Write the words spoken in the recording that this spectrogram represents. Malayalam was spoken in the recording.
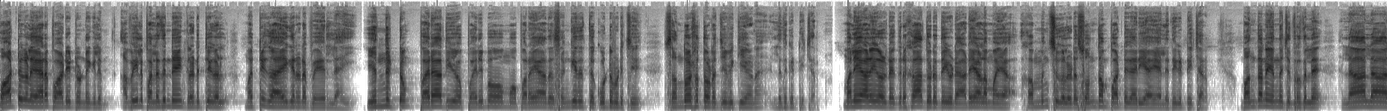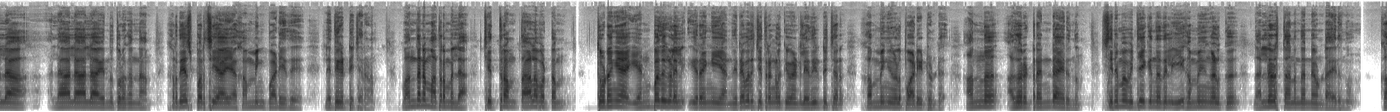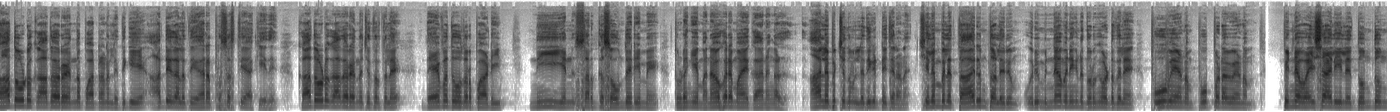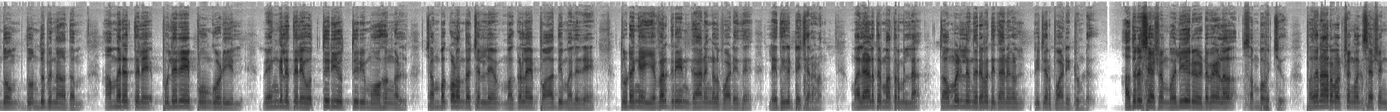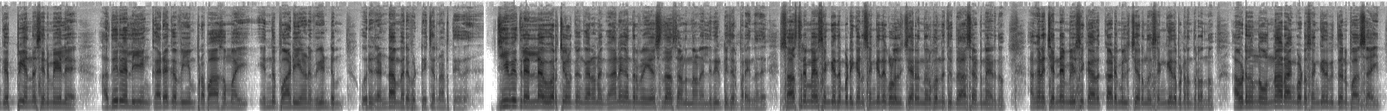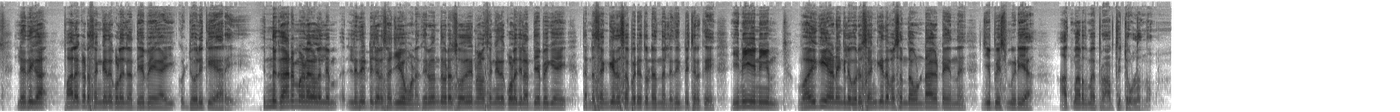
പാട്ടുകൾ ഏറെ പാടിയിട്ടുണ്ടെങ്കിലും അവയിൽ പലതിന്റെയും ക്രെഡിറ്റുകൾ മറ്റു ഗായകരുടെ പേരിലായി. എന്നിട്ടും പരാതിയോ പരിഭവമോ പറയാതെ സംഗീതത്തെ കൂട്ടുപിടിച്ച് സന്തോഷത്തോടെ ജീവിക്കുകയാണ് ലതിക ടീച്ചർ. മലയാളികളുടെ ഗൃഹാതുരതയുടെ അടയാളമായ ഹമ്മിങ്സുകളുടെ സ്വന്തം പാട്ടുകാരിയായ ലതിക ടീച്ചർ ബന്ധന എന്ന ചിത്രത്തിലെ ലാ ലാ ലാ ലാ ലാ ലാ എന്ന് തുടങ്ങുന്ന ഹൃദയസ്പർശിയായ ഹമ്മിങ് പാടിയത് ലതിക ടീച്ചറാണ്. വന്ദനം മാത്രമല്ല ചിത്രം താളവട്ടം തുടങ്ങിയ എൺപതുകളിൽ ഇറങ്ങിയ നിരവധി ചിത്രങ്ങൾക്ക് വേണ്ടി ലതി ടീച്ചർ ഹമ്മിങ്ങുകൾ പാടിയിട്ടുണ്ട്. അന്ന് അതൊരു ട്രെൻഡായിരുന്നു. സിനിമ വിജയിക്കുന്നതിൽ ഈ ഹമ്മിങ്ങുകൾക്ക് നല്ലൊരു സ്ഥാനം തന്നെ ഉണ്ടായിരുന്നു. കാതോട് കാതോരോ എന്ന പാട്ടാണ് ലതികയെ ആദ്യകാലത്ത് ഏറെ പ്രശസ്തിയാക്കിയത്. കാതോട് കാതോരോ എന്ന ചിത്രത്തിലെ ദേവദൂതർ പാടി നീ എൻ സർഗ സൗന്ദര്യമേ തുടങ്ങിയ മനോഹരമായ ഗാനങ്ങൾ. ആലപിച്ചതും ലതിക ടീച്ചറാണ്. ചിലമ്പിലെ താരും തളിരും ഒരു മിന്നാമിനിങ്ങിന്റെ തുറങ്ങുവട്ടത്തിലെ പൂ വേണം പൂപ്പട വേണം. പിന്നെ വൈശാലിയിലെ ദുംദും ദും ദുന്ദുബിനാദം അമരത്തിലെ പുലരേ പൂങ്കോടിയിൽ വെങ്കലത്തിലെ ഒത്തിരി ഒത്തിരി മോഹങ്ങൾ. ചമ്പക്കുളം തച്ചലിലെ മകളെ പാതി മലരെ തുടങ്ങിയ എവർഗ്രീൻ ഗാനങ്ങൾ പാടിയത് ലതിക ടീച്ചറാണ്. മലയാളത്തിൽ മാത്രമല്ല തമിഴിൽ നിരവധി ഗാനങ്ങൾ ടീച്ചർ പാടിയിട്ടുണ്ട്. അതിനുശേഷം വലിയൊരു ഇടവേള സംഭവിച്ചു. പതിനാറ് വർഷങ്ങൾക്ക് ശേഷം ഗപ്പി എന്ന സിനിമയിലെ അതിരലിയും കരകവിയും പ്രവാഹമായി എന്ന് പാടിയാണ് വീണ്ടും ഒരു രണ്ടാം വരവ് ടീച്ചർ നടത്തിയത്. ജീവിതത്തിലെ എല്ലാ ഉയർച്ചകൾക്കും കാരണം ഗാനഗന്ധർവൻ യേശുദാസാണെന്നാണ് ലതിക ടീച്ചർ പറയുന്നത് ശാസ്ത്രീയമായ സംഗീതം പഠിക്കാൻ സംഗീത കോളേജിൽ ചേർന്ന് നിർബന്ധിച്ച ദാസേട്ടനായിരുന്നു അങ്ങനെ ചെന്നൈ മ്യൂസിക് അക്കാഡമിയിൽ ചേർന്ന് സംഗീത പഠനം തുടർന്നു അവിടെ നിന്ന് ഒന്നാം റാങ്കോട്ട് സംഗീത വിദ്വാൻ പാസ്സായി ലതിക പാലക്കാട് സംഗീത കോളേജിൽ അധ്യാപികയായി ജോലിക്ക് കയറി ഇന്ന് ഗാനമേളകളിലും ലതി ടീച്ചർ സജീവമാണ്. തിരുവനന്തപുരം സ്വാതിനാൾ സംഗീത കോളേജിൽ അധ്യാപികയായി തന്റെ സംഗീത സഭയെ തുടരുന്ന ലതി ടീച്ചർക്ക് ഇനി ഇനിയും വൈകിയാണെങ്കിൽ ഒരു സംഗീത വസന്തം ഉണ്ടാകട്ടെ എന്ന് ജി മീഡിയ ആത്മാർത്ഥമായി പ്രാർത്ഥിച്ചുകൊള്ളുന്നു.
